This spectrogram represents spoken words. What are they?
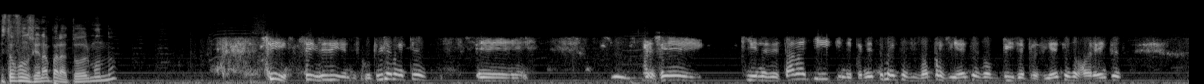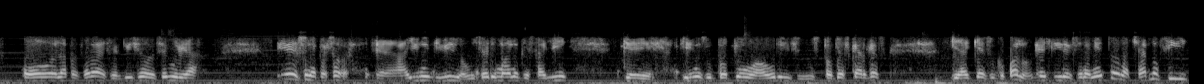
¿Esto funciona para todo el mundo? Sí, sí, sí, indiscutiblemente. Eh, quienes están allí, independientemente si son presidentes o vicepresidentes o gerentes o la persona de servicio de seguridad, es una persona, hay un individuo, un ser humano que está allí, que tiene su propio baúl y sus propias cargas y hay que desocuparlo. El direccionamiento de la charla sí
